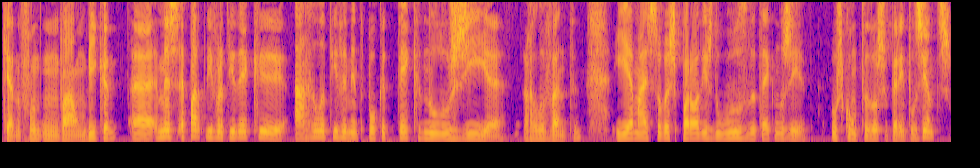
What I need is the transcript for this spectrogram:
que era no fundo um, vá, um beacon, Uh, mas a parte divertida é que há relativamente pouca tecnologia relevante e é mais sobre as paródias do uso da tecnologia. Os computadores super inteligentes,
